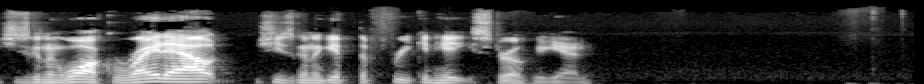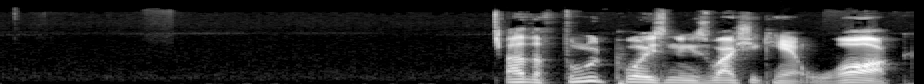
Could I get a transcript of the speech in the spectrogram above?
She's going to walk right out. She's going to get the freaking heat stroke again. Oh, the food poisoning is why she can't walk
